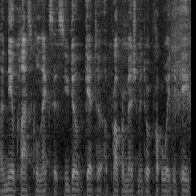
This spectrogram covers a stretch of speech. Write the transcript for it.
uh, neoclassical nexus, you don't get a, a, proper measurement or a proper way to gauge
